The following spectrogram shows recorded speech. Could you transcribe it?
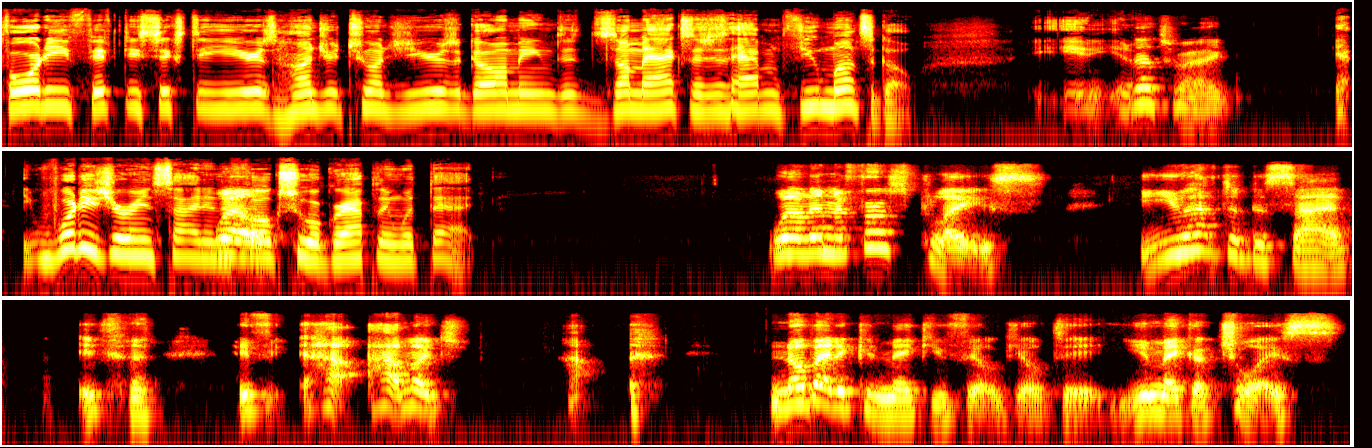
40, 50, 60 years, 100, 200 years ago. I mean, some acts that just happened a few months ago. You know, That's right. What is your insight into well, folks who are grappling with that? Well, in the first place, you have to decide if if how, how much how, nobody can make you feel guilty. You make a choice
